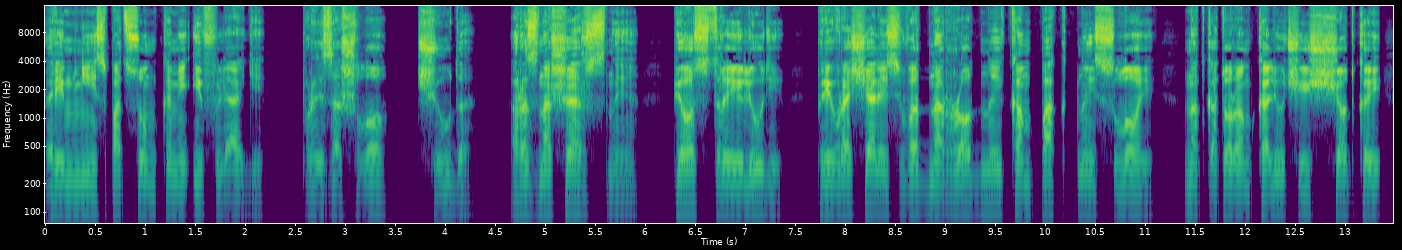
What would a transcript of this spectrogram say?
ремни с подсумками и фляги. Произошло чудо. Разношерстные, пестрые люди превращались в однородный компактный слой, над которым колючей щеткой —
